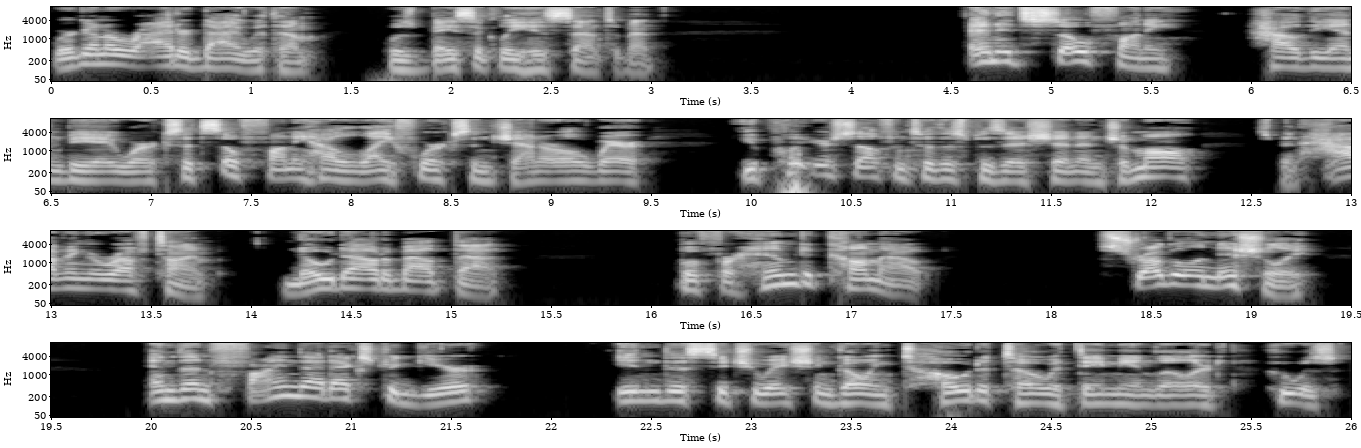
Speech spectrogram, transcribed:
We're going to ride or die with him, was basically his sentiment. And it's so funny how the NBA works. It's so funny how life works in general, where you put yourself into this position, and Jamal has been having a rough time. No doubt about that. But for him to come out, struggle initially, and then find that extra gear in this situation going toe to toe with Damian Lillard, who was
